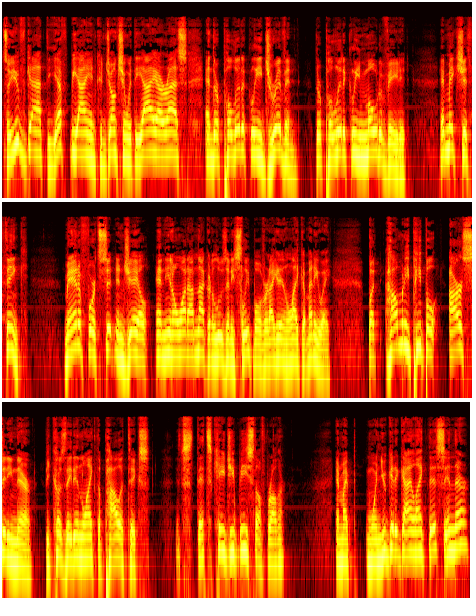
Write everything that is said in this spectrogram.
So you've got the FBI in conjunction with the IRS, and they're politically driven. They're politically motivated. It makes you think. Manafort's sitting in jail, and you know what? I'm not going to lose any sleep over it. I didn't like him anyway. But how many people are sitting there because they didn't like the politics? It's, that's KGB stuff, brother. And my when you get a guy like this in there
